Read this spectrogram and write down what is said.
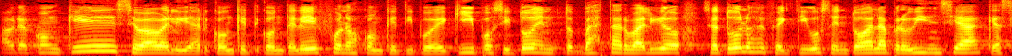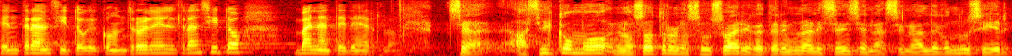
Ahora, ¿con qué se va a validar? ¿Con, qué, ¿Con teléfonos? ¿Con qué tipo de equipos? Y todo va a estar válido, o sea, todos los efectivos en toda la provincia que hacen tránsito, que controlen el tránsito, van a tenerlo. O sea, así como nosotros los usuarios que tenemos una licencia nacional de conducir,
